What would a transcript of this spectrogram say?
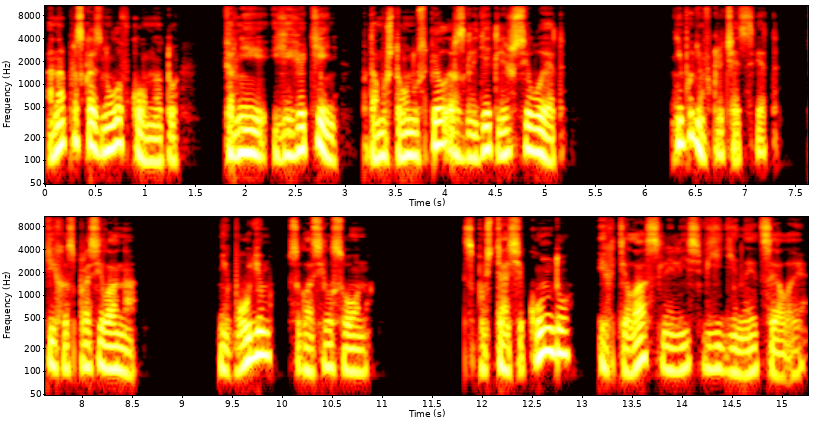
Она проскользнула в комнату, вернее, ее тень, потому что он успел разглядеть лишь силуэт. «Не будем включать свет?» — тихо спросила она. «Не будем», — согласился он. Спустя секунду их тела слились в единое целое.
